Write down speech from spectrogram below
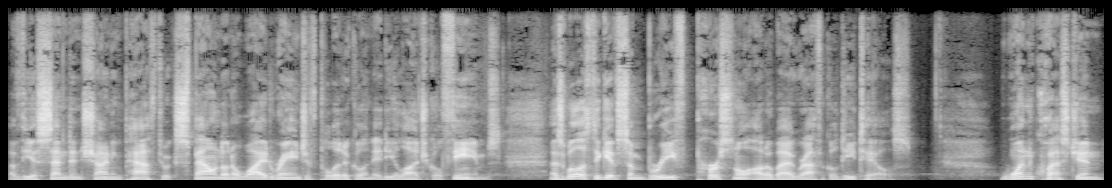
of the ascendant shining path to expound on a wide range of political and ideological themes, as well as to give some brief personal autobiographical details. One question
